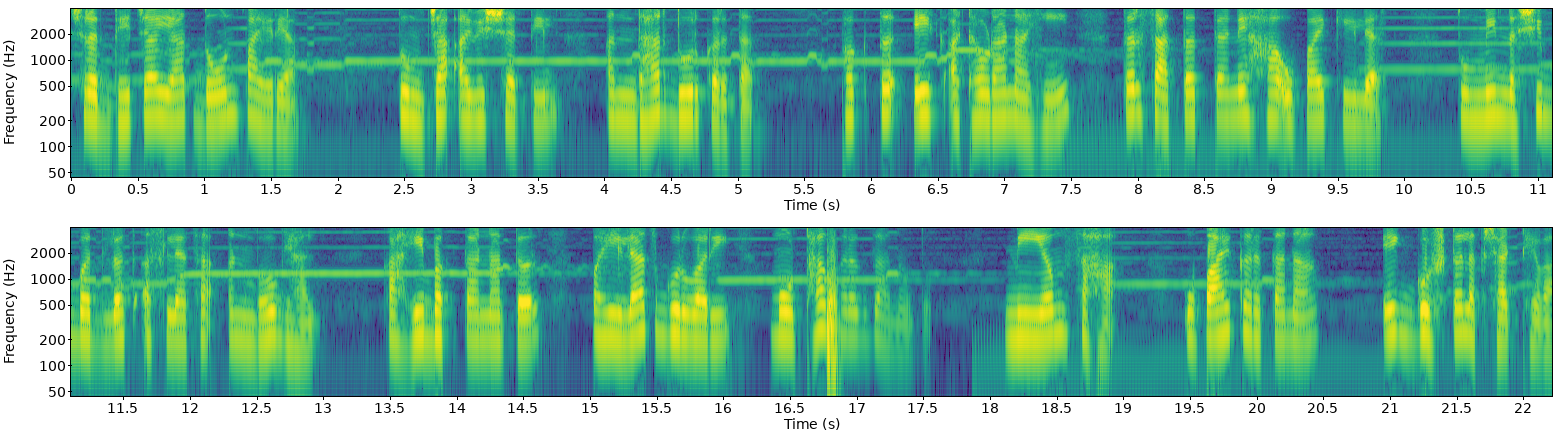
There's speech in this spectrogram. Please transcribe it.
श्रद्धेच्या या दोन पायऱ्या तुमच्या आयुष्यातील अंधार दूर करतात. फक्त एक आठवडा नाही तर सातत्याने हा उपाय केल्यास तुम्ही नशीब बदलत असल्याचा अनुभव घ्याल. काही भक्तांना तर पहिलाच गुरुवारी मोठा फरक जाणवतो. नियम सहा. उपाय करताना एक गोष्ट लक्षात ठेवा.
